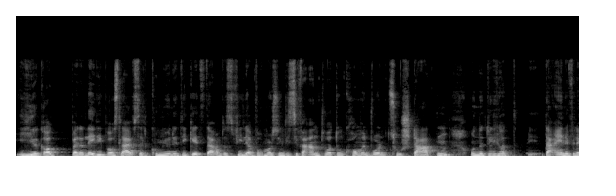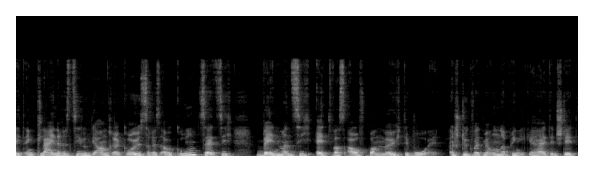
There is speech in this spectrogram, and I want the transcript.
hier gerade bei der Ladyboss Lifestyle Community geht es darum, dass viele einfach mal so in diese Verantwortung kommen wollen zu starten. Und natürlich hat der eine vielleicht ein kleineres Ziel und die andere ein größeres, aber grundsätzlich, wenn man sich etwas aufbauen möchte, wo ein Stück weit mehr Unabhängigkeit entsteht,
